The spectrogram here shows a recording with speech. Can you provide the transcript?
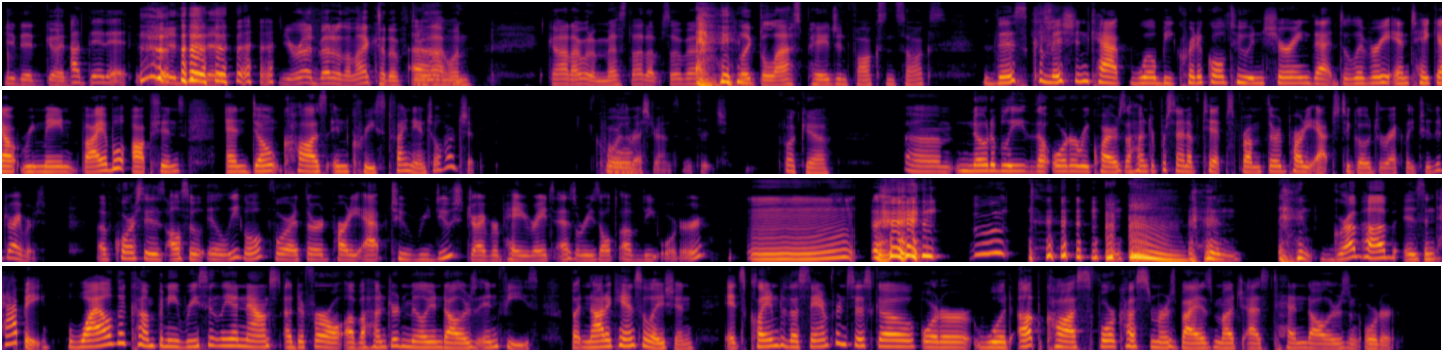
You did good. I did it. You did it. You read better than I could have through that Um, one. God, I would have messed that up so bad. like the last page in Fox in Socks. This commission cap will be critical to ensuring that delivery and takeout remain viable options and don't cause increased financial hardship for the restaurants and such. Fuck yeah. Um, notably, the order requires 100% of tips from third party apps to go directly to the drivers. Of course, it is also illegal for a third party app to reduce driver pay rates as a result of the order. Mm. Grubhub isn't happy. While the company recently announced a deferral of $100 million in fees, but not a cancellation, it's claimed the San Francisco order would up costs for customers by as much as $10 an order.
